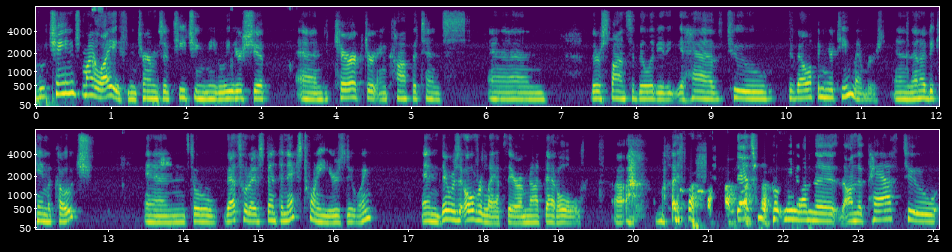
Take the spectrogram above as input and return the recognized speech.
who changed my life in terms of teaching me leadership and character and competence and the responsibility that you have to developing your team members. And then I became a coach. And so that's what I've spent the next 20 years doing. And there was overlap there. I'm not that old. Uh, but that's what put me on the on the path to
